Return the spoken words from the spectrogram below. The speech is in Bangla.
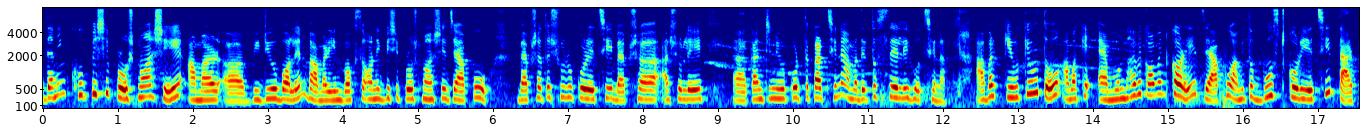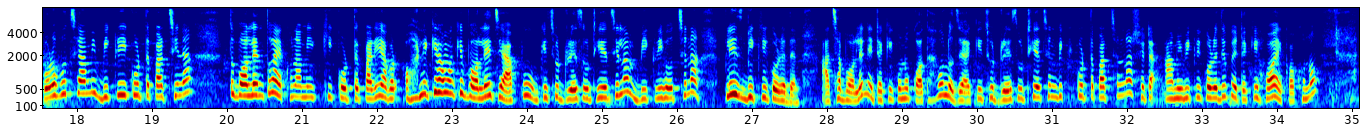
ইদানিং খুব বেশি প্রশ্ন আসে, আমার ভিডিও বলেন বা আমার ইনবক্সে অনেক বেশি প্রশ্ন আসে যে, আপু, ব্যবসা তো শুরু করেছি, ব্যবসা আসলে কন্টিনিউ করতে পারছি না, আমাদের তো সেলই হচ্ছে না। আবার কেউ কেউ তো আমাকে এমনভাবে কমেন্ট করে যে, আপু, আমি তো বুস্ট করিয়েছি, তারপরও হচ্ছে আমি বিক্রি করতে পারছি না। তো বলেন তো, এখন আমি কি করতে পারি? আবার অনেকে আমাকে বলে যে, আপু, কিছু ড্রেস উঠিয়েছিলাম, বিক্রি হচ্ছে না, প্লিজ বিক্রি করে দেন। আচ্ছা বলেন, এটা কি কোনো কথা হলো যে, কিছু ড্রেস উঠিয়েছেন, বিক্রি করতে পারছেন না, সেটা আমি বিক্রি করে দেবো, এটা কি হয় কখনো?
